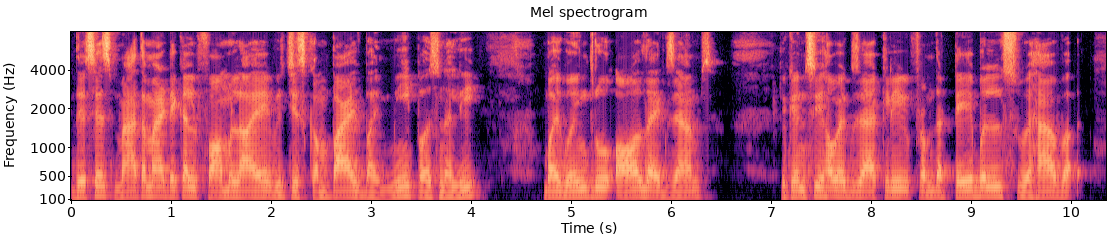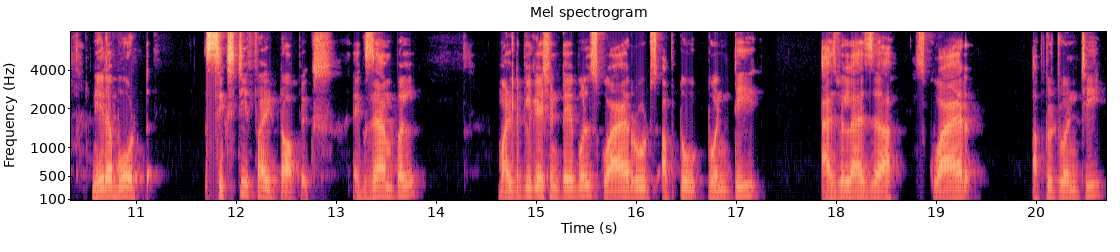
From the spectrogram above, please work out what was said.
this is mathematical formulae which is compiled by me personally by going through all the exams you can see how exactly from the tables we have near about 65 topics. Example multiplication table square roots up to 20 as well as uh, square up to 20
